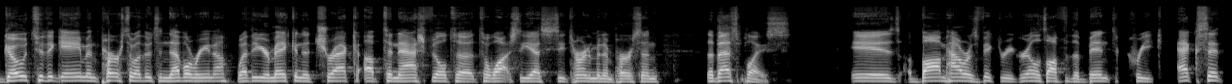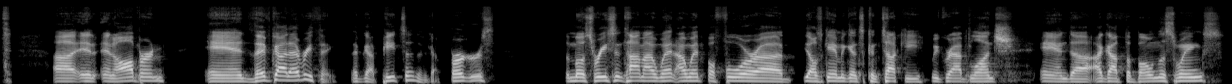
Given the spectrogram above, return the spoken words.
go to the game in person, whether it's in Neville Arena, whether you're making the trek up to Nashville to to watch the SEC tournament in person, the best place is Baumhower's Victory Grill. It's off of the Bent Creek exit uh, in, in Auburn, and they've got everything. They've got pizza, they've got burgers. The most recent time I went, I went before uh, y'all's game against Kentucky. We grabbed lunch, and uh, I got the boneless wings.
